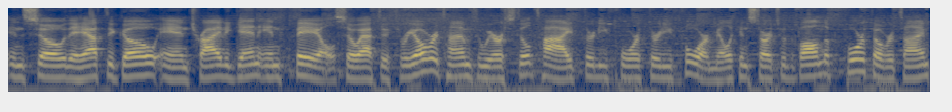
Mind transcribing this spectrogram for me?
and so they have to go and try it again and fail. So after three overtimes, we are still tied 34 34. Millikin starts with the ball in the fourth overtime.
